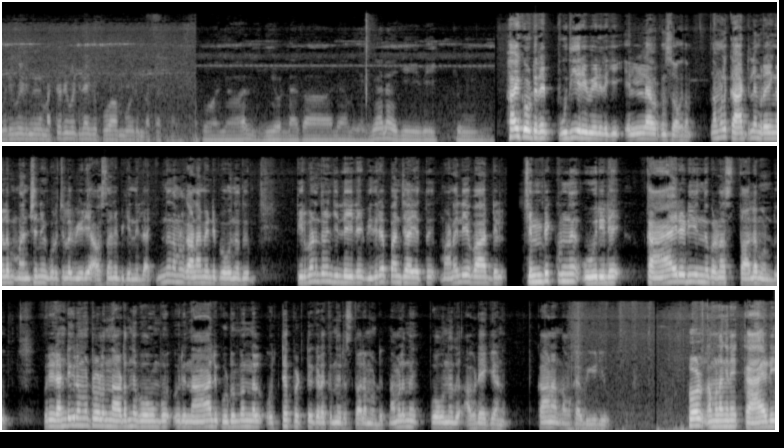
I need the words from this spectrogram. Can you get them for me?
ഒരു വീട്ടിൽ നിന്ന് മറ്റൊരു വീട്ടിലേക്ക് പോകാൻ പോലും പറ്റത്തില്ല. പോയാൽ ഇനിയുള്ള കാലം എങ്ങനെ ജീവിക്കും? ഹായ് കൂട്ടരെ പുതിയൊരു വീഡിയോയിലേക്ക് എല്ലാവർക്കും സ്വാഗതം. നമ്മൾ കാട്ടിലെ മൃഗങ്ങളും മനുഷ്യനെയും കുറിച്ചുള്ള വീഡിയോ അവസാനിപ്പിക്കുന്നില്ല. ഇന്ന് നമ്മൾ കാണാൻ വേണ്ടി പോകുന്നത് തിരുവനന്തപുരം ജില്ലയിലെ വിതിര പഞ്ചായത്ത് മണലി വാർഡിൽ ചെമ്പിക്കുന്ന് ഊരിലെ കാരടി എന്ന് പറയുന്ന സ്ഥലമുണ്ട്. ഒരു രണ്ട് കിലോമീറ്ററോളം നടന്നു പോകുമ്പോൾ ഒരു നാല് കുടുംബങ്ങൾ ഒറ്റപ്പെട്ട് കിടക്കുന്ന ഒരു സ്ഥലമുണ്ട്. നമ്മളിന്ന് പോകുന്നത് അവിടേക്കാണ്. കാണാം നമുക്ക് ആ വീഡിയോ. ഇപ്പോൾ നമ്മളങ്ങനെ കാരടി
